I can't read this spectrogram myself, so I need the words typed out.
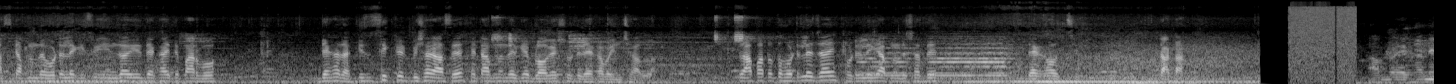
আজকে আপনাদের হোটেলে কিছু এনজয় দেখাইতে পারব। দেখা যাক কিছু সিক্রেট বিষয় আছে সেটা আপনাদেরকে ব্লগের শুটে দেখাবো ইনশাল্লাহ তো আপাতত হোটেলে যাই হোটেলে গিয়ে আপনাদের সাথে দেখা হচ্ছে। টাটা। আমরা এখানে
